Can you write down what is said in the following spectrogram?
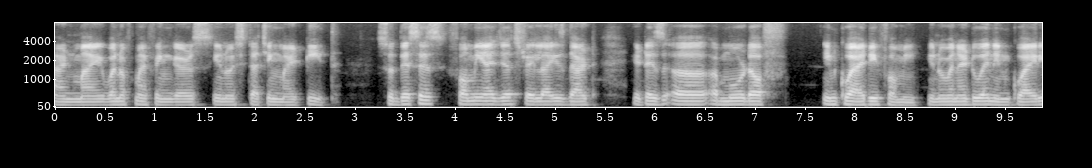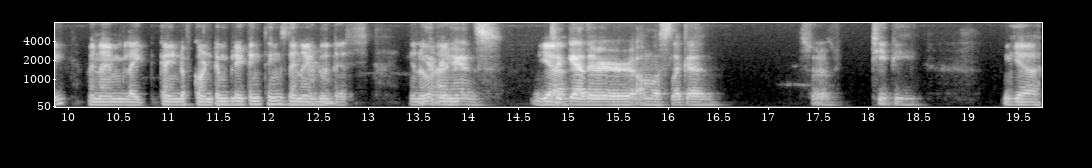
and my one of my fingers you know is touching my teeth. So this is for me i just realized that it is a, a mode of inquiry for me. You know when i do an inquiry when i'm like kind of contemplating things then i mm-hmm. do this you know you and hands yeah. together almost like a sort of TP. Yeah,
